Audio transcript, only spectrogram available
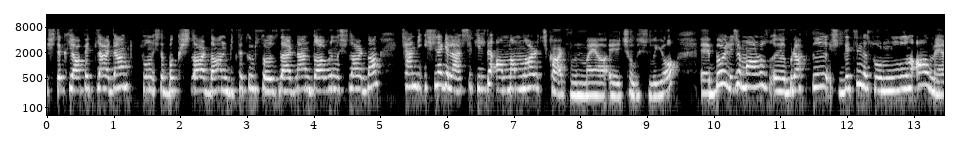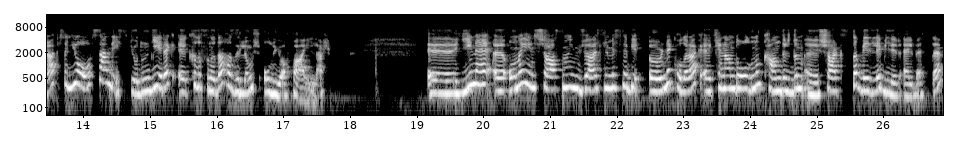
İşte kıyafetlerden tutun, işte bakışlardan, bir takım sözlerden, davranışlardan kendi işine gelen şekilde anlamlar çıkartılmaya e, çalışılıyor. E, böylece maruz e, bıraktığı şiddetin de sorumluluğunu almayarak işte yo sen de istiyordun diyerek e, kılıfını da hazırlamış oluyor failler. Ee, yine e, onay inşasının yüceltilmesine bir örnek olarak e, Kenan Doğulu'nun Kandırdım e, şarkısı da verilebilir elbette.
